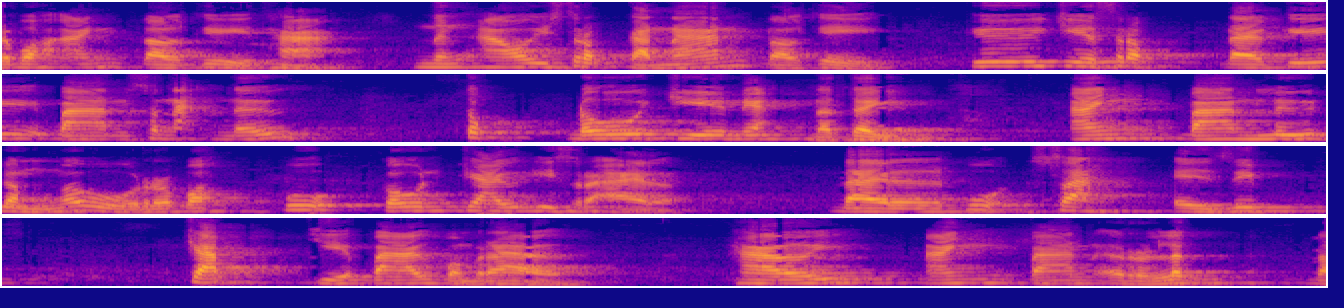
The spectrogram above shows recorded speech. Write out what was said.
របស់អញដល់គេថានឹងឲ្យស្រុកកាណានដល់គេ គឺជាស្រុកដែលគេបានស្នាក់នៅទុកដូចជាអ្នកដតីអញបានលឺដំងោរបស់ពួកកូនចៅអ៊ីស្រាអែលដែលពួកសាសអេស៊ីបចាប់ជាបាវបំរើ ហើយអញបានរលឹក ដ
